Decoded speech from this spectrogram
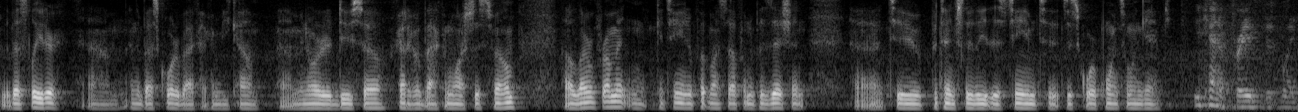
the best leader, um, and the best quarterback I can become. Um, in order to do so, I've got to go back and watch this film, uh, learn from it, and continue to put myself in a position uh, to potentially lead this team to, to score points and win games. You kind of phrased it like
